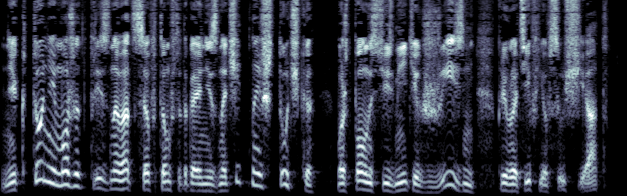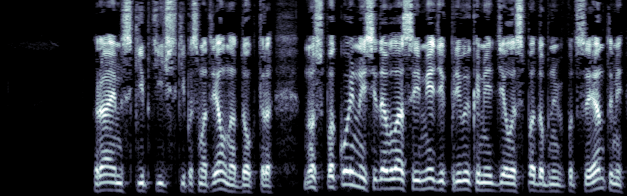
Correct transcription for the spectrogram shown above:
Никто не может признаваться в том, что такая незначительная штучка может полностью изменить их жизнь, превратив ее в сущий ад. Райм скептически посмотрел на доктора, но спокойный седовласый медик привык иметь дело с подобными пациентами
